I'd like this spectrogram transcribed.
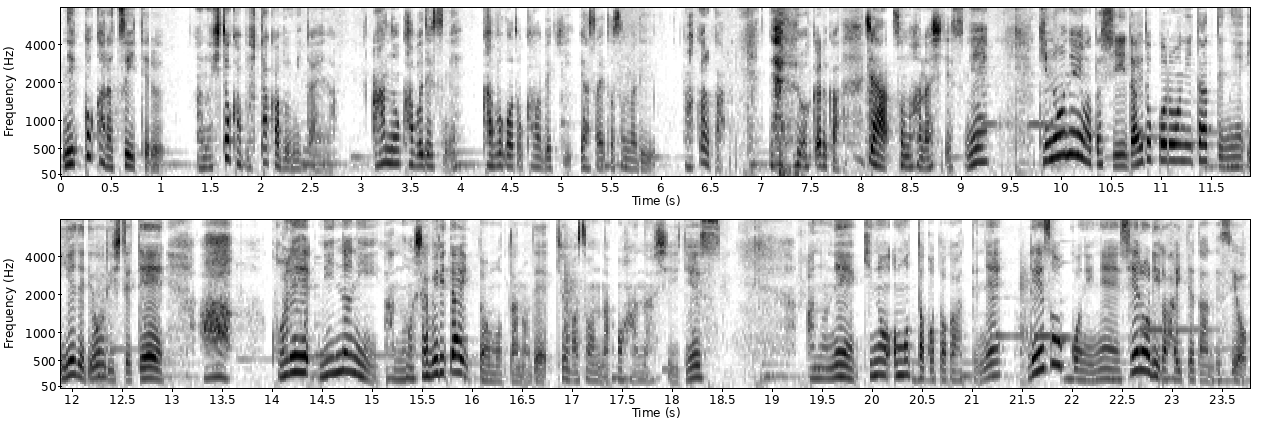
根っこからついてるあの1株2株みたいなあの株ですね。株ごと買うべき野菜とその理由。わかるか？わかるか？じゃあその話ですね。昨日ね私台所に立ってね家で料理しててあこれみんなにあの喋りたいと思ったので今日はそんなお話です。あのね昨日思ったことがあってね冷蔵庫にねセロリが入ってたんですよ。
